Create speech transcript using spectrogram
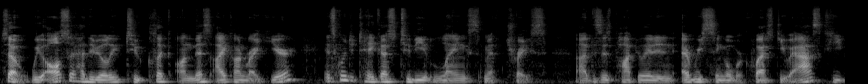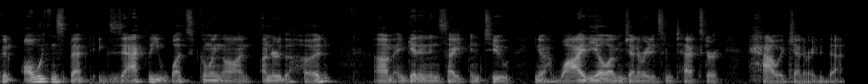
So we also have the ability to click on this icon right here. It's going to take us to the LangSmith trace. Uh, this is populated in every single request you ask. You can always inspect exactly what's going on under the hood um, and get an insight into you know why the LM generated some text or how it generated that.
